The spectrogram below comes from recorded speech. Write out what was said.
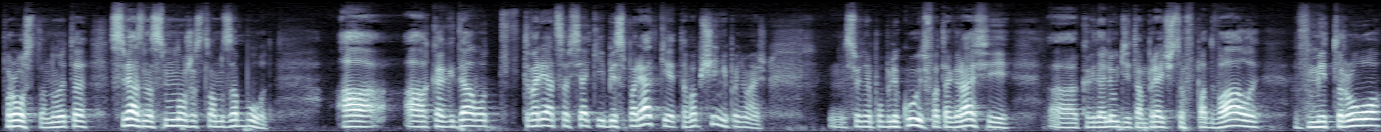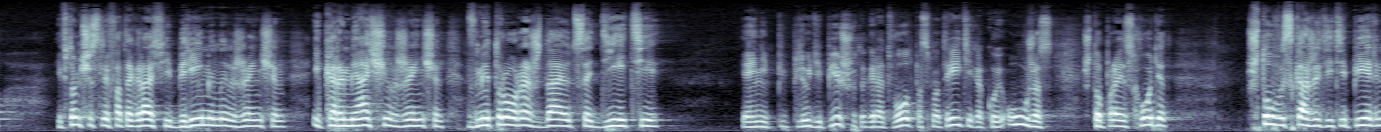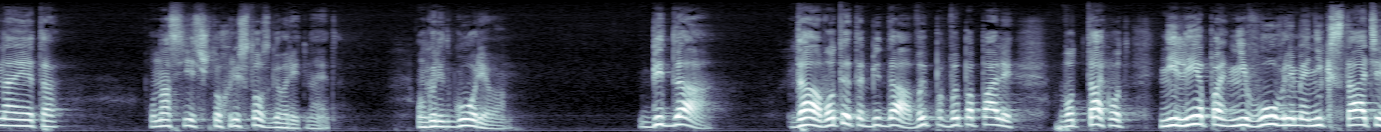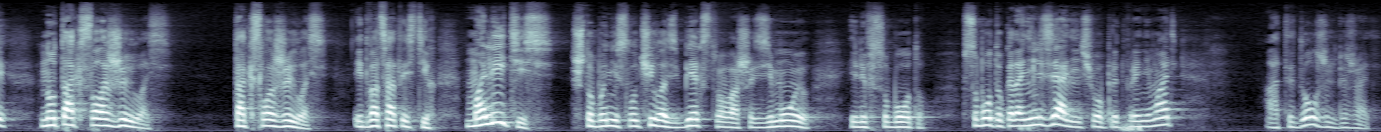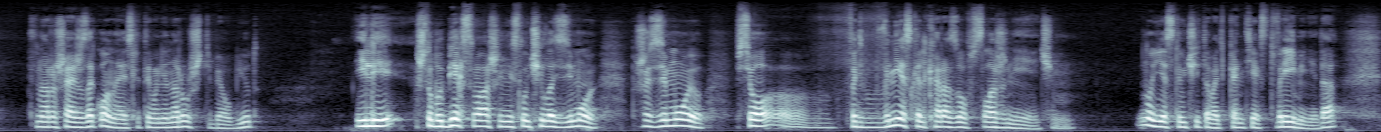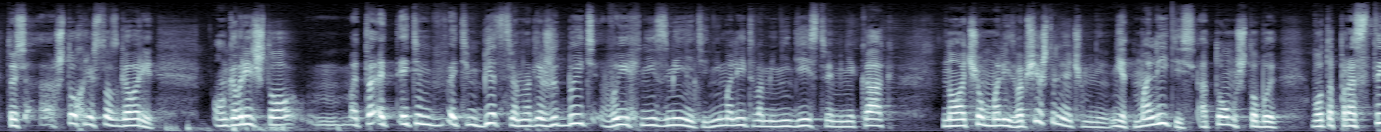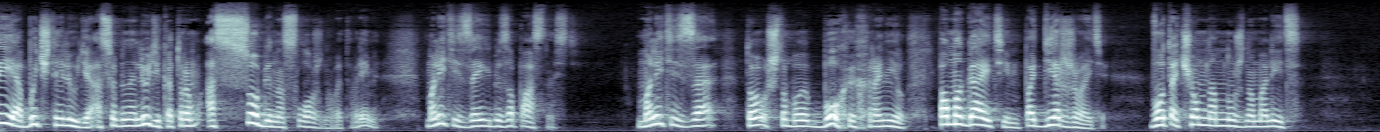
Просто, но это связано с множеством забот. А, а когда вот творятся всякие беспорядки, это вообще не понимаешь. Сегодня публикуют фотографии, а, когда люди там прячутся в подвалы, в метро, и в том числе фотографии беременных женщин и кормящих женщин. В метро рождаются дети – и они, люди пишут и говорят, вот, посмотрите, какой ужас, что происходит. Что вы скажете теперь на это? У нас есть, что Христос говорит на это. Он говорит, горе вам. Беда. Да, вот это беда. Вы, вы попали вот так вот нелепо, не вовремя, не кстати, но так сложилось. Так сложилось. И 20 стих. «Молитесь, чтобы не случилось бегство ваше зимою или в субботу, в субботу, когда нельзя ничего предпринимать, а ты должен бежать. Ты нарушаешь закон, а если ты его не нарушишь, тебя убьют. Или чтобы бегство ваше не случилось зимою. Потому что зимою все э, в, в несколько разов сложнее, чем, ну, если учитывать контекст времени, да. То есть, э, что Христос говорит? Он говорит, что это, э, этим, этим бедствием надлежит быть, вы их не измените ни молитвами, ни действиями, никак. Но о чем молиться? Вообще, что ли, о чем молиться? Нет, молитесь о том, чтобы вот простые, обычные люди, особенно люди, которым особенно сложно в это время, молитесь за их безопасность. Молитесь за то, чтобы Бог их хранил. Помогайте им, поддерживайте. Вот о чем нам нужно молиться.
